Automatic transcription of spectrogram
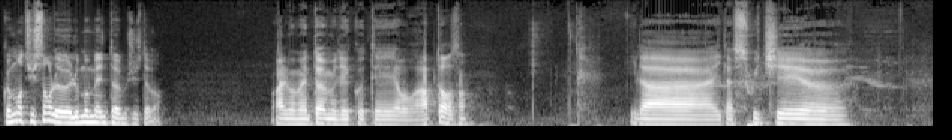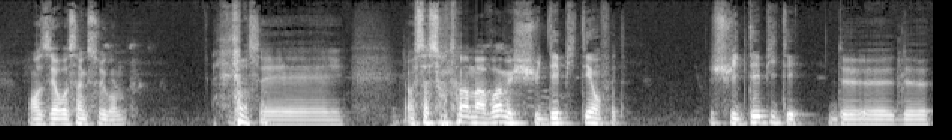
comment tu sens le, le momentum justement? Ouais, Le momentum, il est côté aux Raptors. Hein. Il a, il a switché euh, en 0,5 secondes. c'est, ça s'entend à ma voix, mais je suis dépité en fait. Je suis dépité de, de,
